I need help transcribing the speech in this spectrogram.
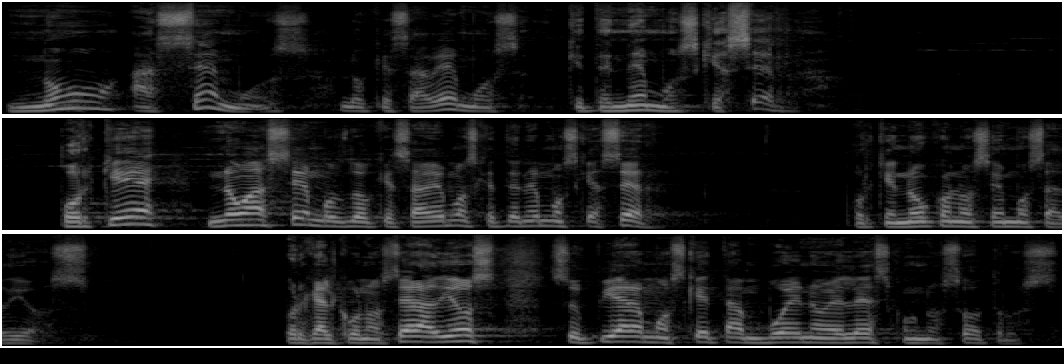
no hacemos lo que sabemos que tenemos que hacer. ¿Por qué no hacemos lo que sabemos que tenemos que hacer? Porque no conocemos a Dios. Porque al conocer a Dios supiéramos qué tan bueno Él es con nosotros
